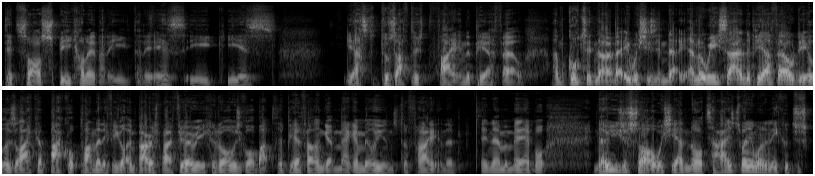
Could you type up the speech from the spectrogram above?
did sort of speak on it that he that it is he he is he has to, does have to fight in the PFL. I'm gutted now. I bet he wishes in. I know he signed the PFL deal as like a backup plan that if he got embarrassed by Fury, he could always go back to the PFL and get mega millions to fight in the in MMA. But now you just sort of wish he had no ties to anyone and he could just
